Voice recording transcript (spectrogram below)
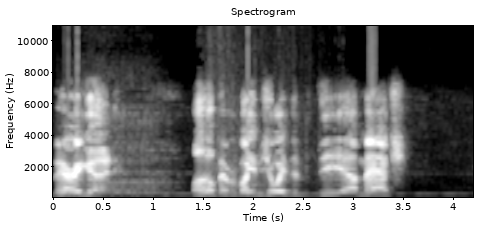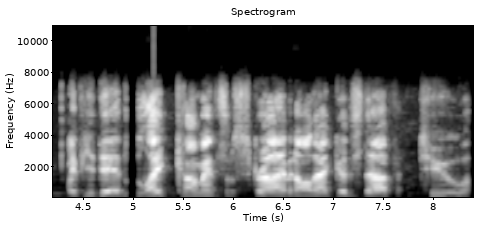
Very good. Well, I hope everybody enjoyed the, the uh, match. If you did, like, comment, subscribe, and all that good stuff to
